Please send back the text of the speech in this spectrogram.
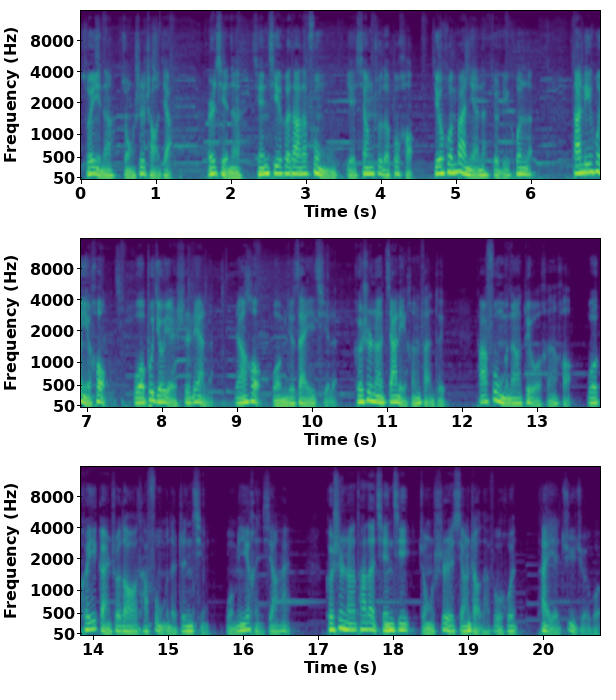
所以呢总是吵架。而且呢，前妻和他的父母也相处的不好，结婚半年呢就离婚了。他离婚以后，我不久也失恋了，然后我们就在一起了。可是呢，家里很反对。他父母呢对我很好，我可以感受到他父母的真情，我们也很相爱。可是呢，他的前妻总是想找他复婚，他也拒绝过。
